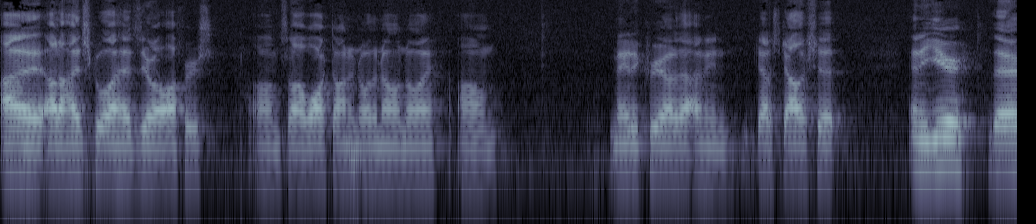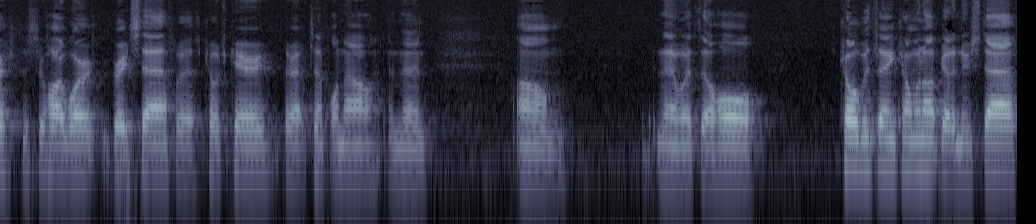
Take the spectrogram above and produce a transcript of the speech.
I out of high school, I had zero offers, um, so I walked on to Northern Illinois. Um, made a career out of that. I mean, got a scholarship in a year there, just through hard work, great staff with Coach Carey. They're at Temple now, and then, um, and then with the whole COVID thing coming up, got a new staff.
